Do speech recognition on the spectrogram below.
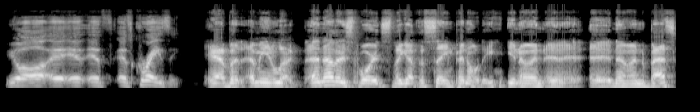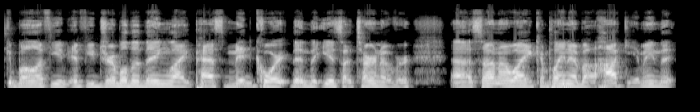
You know, it, it, it's it's crazy. Yeah, but I mean, look, in other sports they got the same penalty. You know, and uh, you know, in basketball, if you if you dribble the thing like past midcourt, then it's a turnover. Uh, so I don't know why you're complaining about hockey. I mean, they,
